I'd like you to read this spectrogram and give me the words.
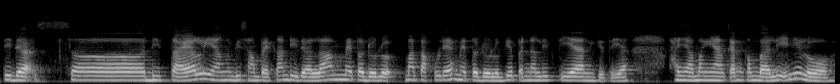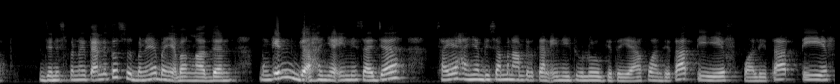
tidak sedetail yang disampaikan di dalam metodologi mata kuliah metodologi penelitian gitu ya. Hanya mengingatkan kembali ini loh, jenis penelitian itu sebenarnya banyak banget dan mungkin nggak hanya ini saja, saya hanya bisa menampilkan ini dulu gitu ya, kuantitatif, kualitatif,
